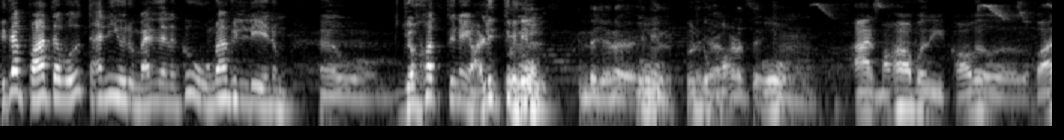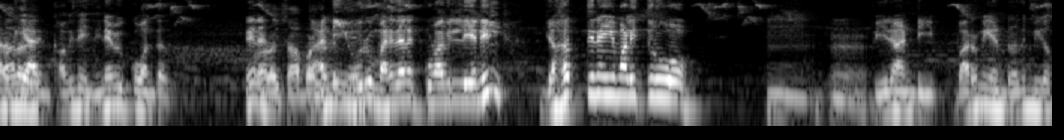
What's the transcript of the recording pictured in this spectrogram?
இதை பார்த்தபோது தனி ஒரு மனிதனுக்கு உணவில்லை எனும் அஹ், யுகத்தினை அழித்துடுவோம் இந்த ஓ. ஆர் மகாபதி பாரதியாரின் கவிதை நினைவுக்கு வந்தது. தனி ஒரு மனிதனுக்கு உணவில்லை எனில் ஜகத்தினையும் பீராண்டி வறுமை என்றது மிக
